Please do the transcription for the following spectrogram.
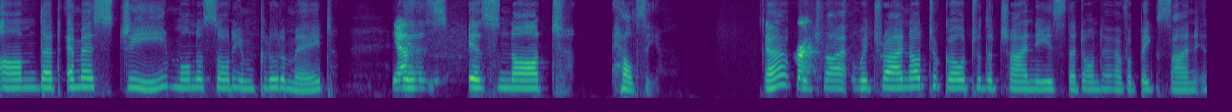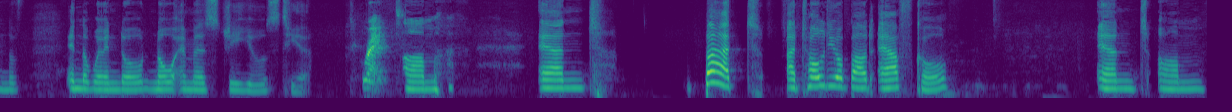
um, that MSG, monosodium glutamate, yeah. is is not healthy. Yeah, we try we try not to go to the Chinese that don't have a big sign in the in the window, no MSG used here. Right. Um, and but I told you about AAFCO, and um,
